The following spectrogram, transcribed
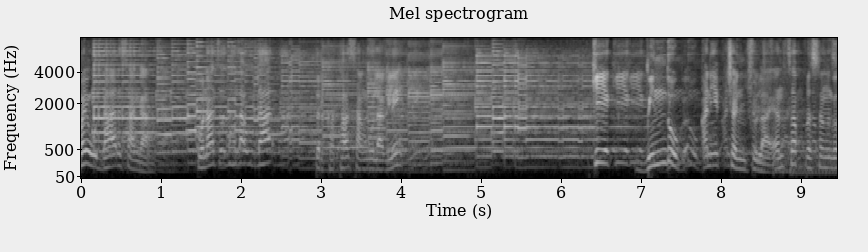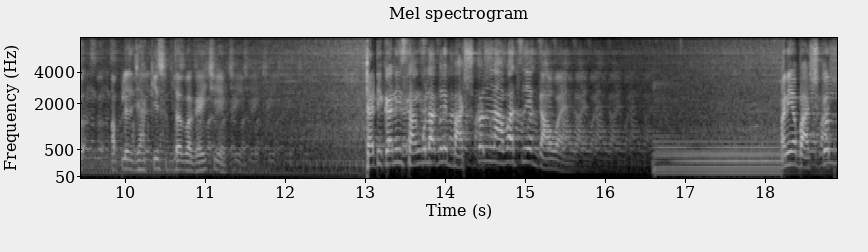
म्हणजे उद्धार सांगा. कोणाचा झाला उद्धार? तर कथा सांगू लागले की एक एक बिंदू आणि एक चंचुला यांचा प्रसंग आपल्याला झाकी सुद्धा बघायची आहे. त्या ठिकाणी सांगू लागले बाष्कल नावाचं एक गाव आहे. आणि या बाष्कल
